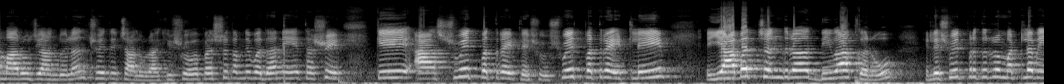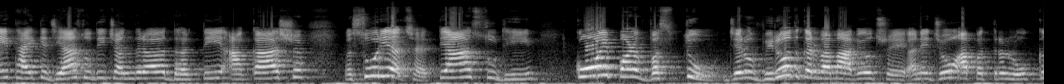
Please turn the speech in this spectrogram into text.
અમારું જે આંદોલન છે તે ચાલુ રાખીશું. હવે પ્રશ્ન તમને બધાને એ થશે કે આ શ્વેતપત્ર એટલે શું? શ્વેત પત્ર ચંદ્ર દિવા દિવાકરો એટલે શ્વેતપત્રનો મતલબ એ થાય કે જ્યાં સુધી ચંદ્ર, ધરતી, આકાશ, સૂર્ય છે, ત્યાં સુધી કોઈ પણ વસ્તુ જેનો વિરોધ કરવામાં આવ્યો છે અને જો આ પત્ર લોક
